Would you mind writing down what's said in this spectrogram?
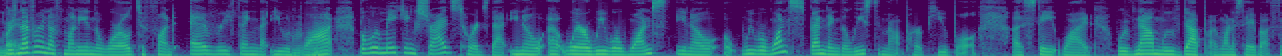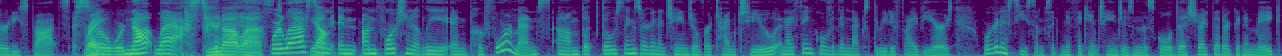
There's Right. never enough money in the world to fund everything that you would want, but we're making strides towards that. You know, uh, where we were once, you know, uh, we were once spending the least amount per pupil uh, statewide. We've now moved up, I want to say about 30 spots. So Right. we're not last. You're not last. we're last Yeah. in, in, unfortunately, in performance, um, but those things are going to change over time too. And I think over the next three to five years, we're going to see some significant changes in the school district that are going to make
